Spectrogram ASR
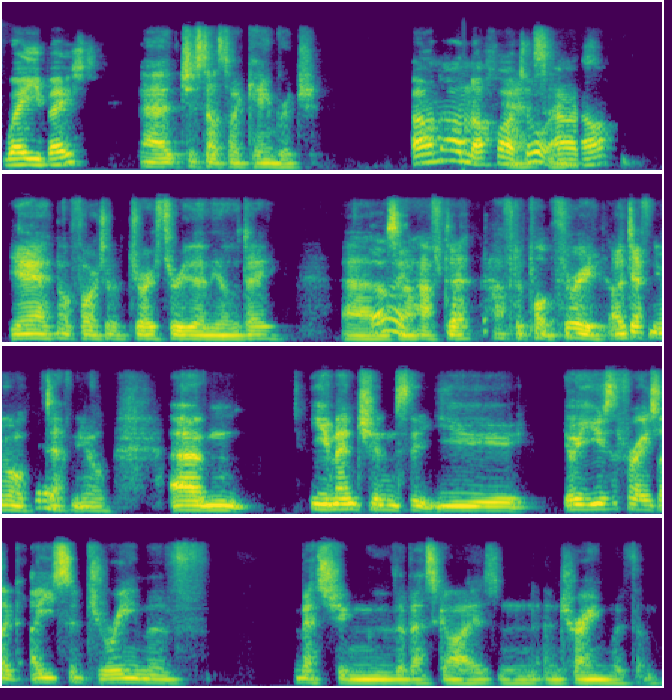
Where are you based? Uh, just outside Cambridge. Oh no, not far yeah, at all. So, Hour and a half. Yeah, not far at all. Drove through there the other day. Um, oh, so I have to have to pop through. I definitely will. Yeah. Definitely will. Um, you mentioned that you you use the phrase like I used to dream of messaging the best guys and, and train with them.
